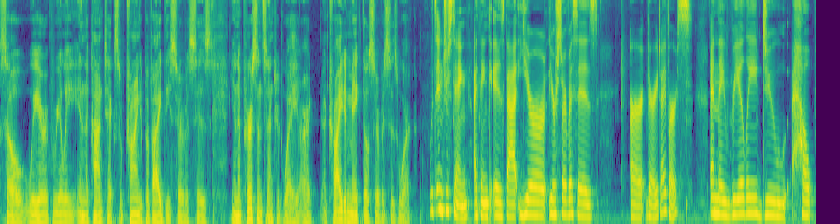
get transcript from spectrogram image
So we're really in the context of trying to provide these services in a person centered way or, or try to make those services work. What's interesting, I think, is that your your services are very diverse and they really do help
